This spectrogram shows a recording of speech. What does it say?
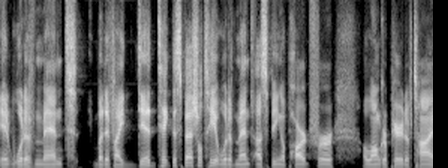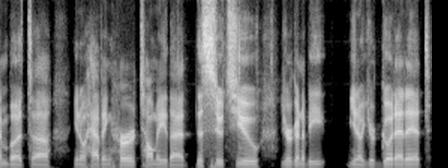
it would have meant, but if I did take the specialty, it would have meant us being apart for a longer period of time. But uh, you know, having her tell me that this suits you, you're going to be, you know, you're good at it.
